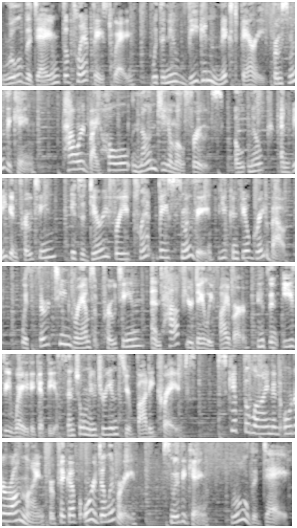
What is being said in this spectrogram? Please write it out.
Rule the day the plant based way with the new vegan mixed berry from Smoothie King. Powered by whole, non GMO fruits, oat milk, and vegan protein, it's a dairy free, plant based smoothie you can feel great about. With 13 grams of protein and half your daily fiber, it's an easy way to get the essential nutrients your body craves. Skip the line and order online for pickup or delivery. Smoothie King, rule the day.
